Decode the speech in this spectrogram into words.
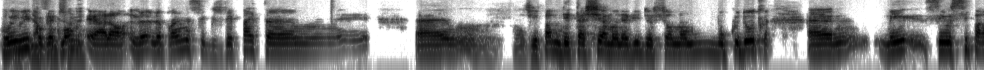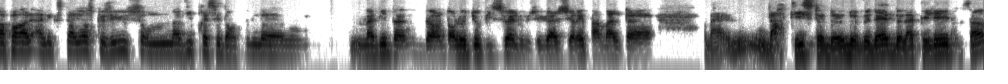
Oui, oui, complètement. Et alors, le, problème, c'est que je vais pas être, euh, je vais pas me détacher, à mon avis, de sûrement beaucoup d'autres, mais c'est aussi par rapport à, l'expérience que j'ai eue sur ma vie précédente, ma vie dans, l'audiovisuel où j'ai eu à gérer pas mal bah, d'artistes, de, de vedettes, de la télé, tout ça.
